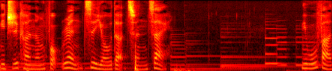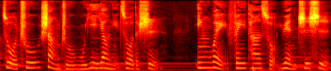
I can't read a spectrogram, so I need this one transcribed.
你只可能否认自由的存在。你无法做出上主无意要你做的事，因为非他所愿之事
